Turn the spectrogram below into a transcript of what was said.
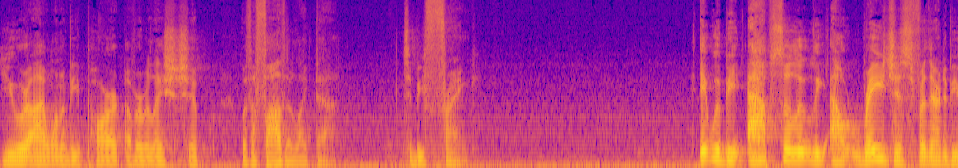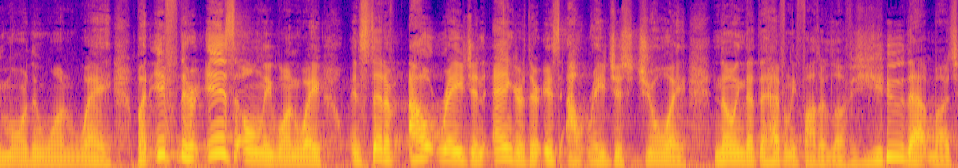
you or I want to be part of a relationship with a father like that, to be frank. It would be absolutely outrageous for there to be more than one way. But if there is only one way, instead of outrage and anger, there is outrageous joy, knowing that the Heavenly Father loves you that much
